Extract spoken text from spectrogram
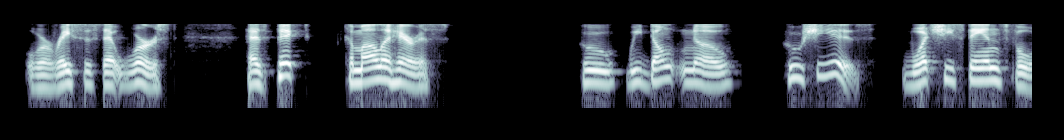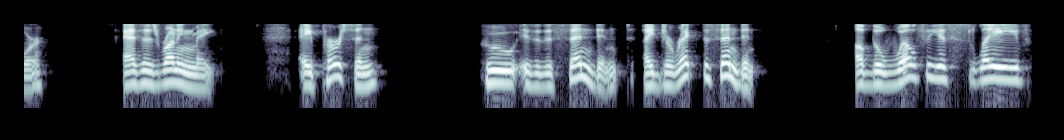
or a racist at worst, has picked Kamala Harris, who we don't know who she is, what she stands for, as his running mate. A person who is a descendant, a direct descendant of the wealthiest slave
